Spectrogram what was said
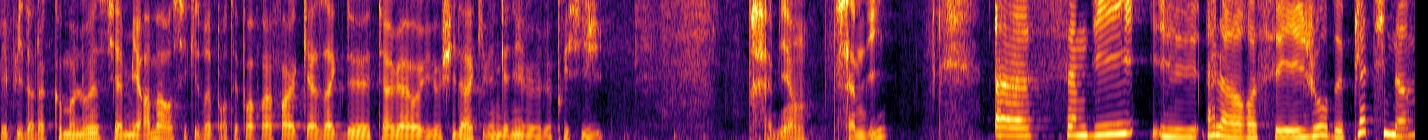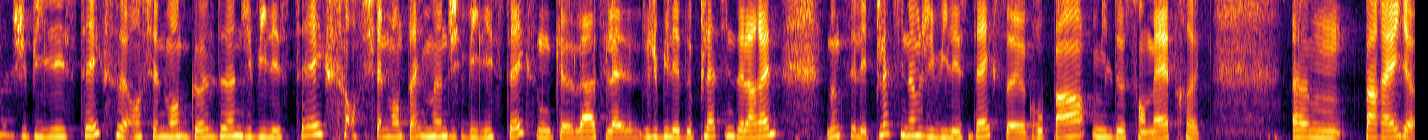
Et puis dans la Commonwealth, il y a Miramar aussi qui devrait porter pour la première fois le Kazakh de Teruya Yoshida qui vient de gagner le, le prix CJ. Très bien. Samedi? Euh, samedi, euh, alors c'est jour de Platinum Jubilee Stakes, anciennement Golden Jubilee Stakes, anciennement Diamond Jubilee Stakes. Donc euh, là, c'est la- le jubilé de platine de la reine. Donc c'est les Platinum Jubilee Stakes, euh, groupe 1, 1200 mètres. Pareil,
